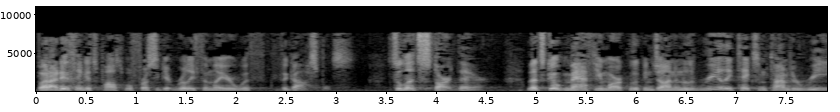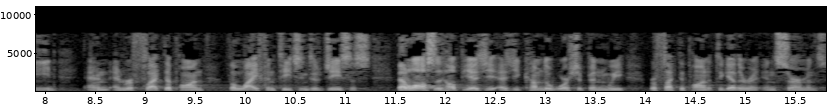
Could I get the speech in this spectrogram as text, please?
but I do think it's possible for us to get really familiar with the Gospels. So let's start there. Let's go Matthew, Mark, Luke, and John and really take some time to read and, and reflect upon the life and teachings of Jesus. That'll also help you as you, as you come to worship and we reflect upon it together in, in sermons.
